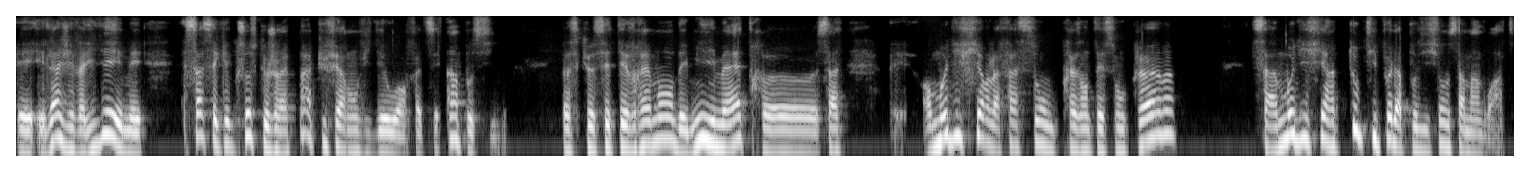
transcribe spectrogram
Et, là, j'ai validé, mais ça, c'est quelque chose que j'aurais pas pu faire en vidéo, en fait. C'est impossible. Parce que c'était vraiment des millimètres. Euh, ça, en modifiant la façon de présenter son club, ça a modifié un tout petit peu la position de sa main droite.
